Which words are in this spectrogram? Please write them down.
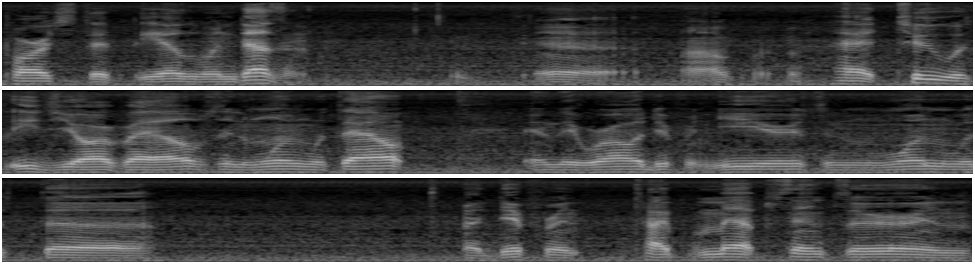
parts that the other one doesn't. Uh, I've had two with EGR valves and one without and they were all different years and one with uh, a different type of map sensor and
